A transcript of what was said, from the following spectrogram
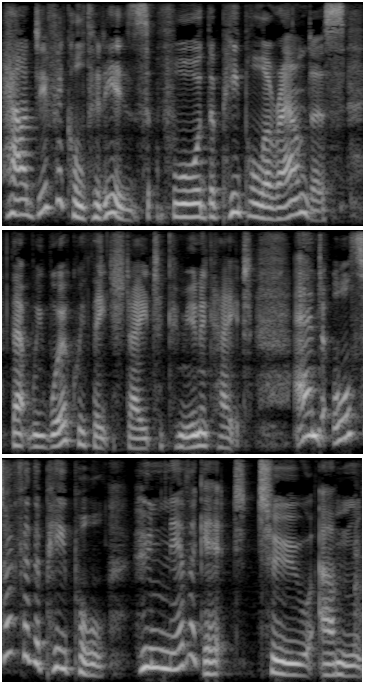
how difficult it is for the people around us that we work with each day to communicate, and also for the people who never get to um,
